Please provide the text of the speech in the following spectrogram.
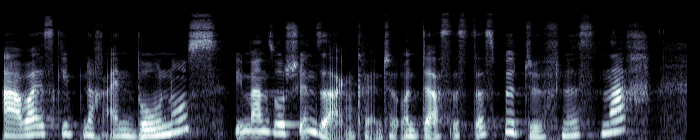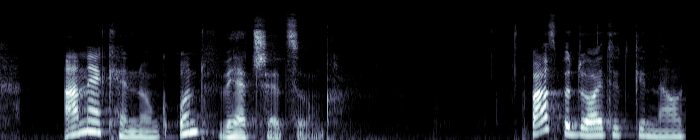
Aber es gibt noch einen Bonus, wie man so schön sagen könnte. Und das ist das Bedürfnis nach Anerkennung und Wertschätzung. Was bedeutet genau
